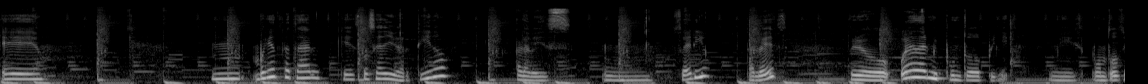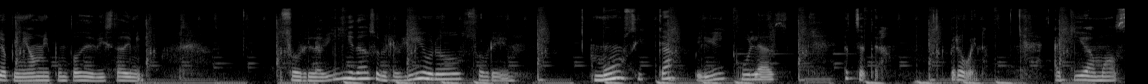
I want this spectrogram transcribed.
Eh, mm, voy a tratar que esto sea divertido, a la vez mm, serio, tal vez. Pero voy a dar mi punto de opinión, mis puntos de opinión, mi punto de vista de mí. Sobre la vida, sobre los libros, sobre música, películas, etc. Pero bueno, aquí vamos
